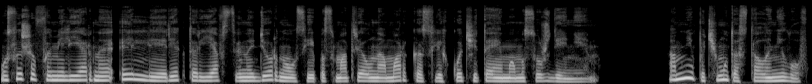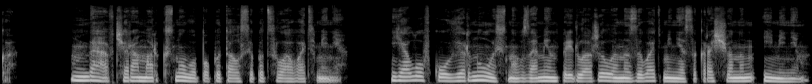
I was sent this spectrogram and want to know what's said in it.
Услышав фамильярное Элли, ректор явственно дернулся и посмотрел на Марка с легко читаемым осуждением. А мне почему-то стало неловко. Да, вчера Марк снова попытался поцеловать меня. Я ловко увернулась, но взамен предложила называть меня сокращенным именем.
